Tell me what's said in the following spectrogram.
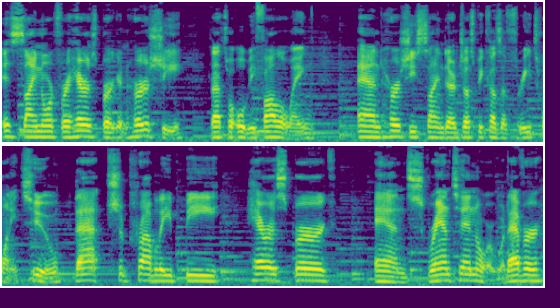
is signed north for Harrisburg and Hershey. That's what we'll be following. And Hershey signed there just because of 322. That should probably be Harrisburg and Scranton or whatever.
